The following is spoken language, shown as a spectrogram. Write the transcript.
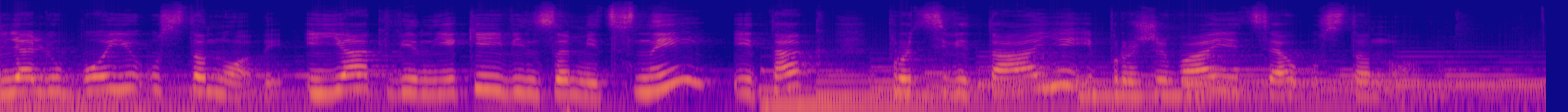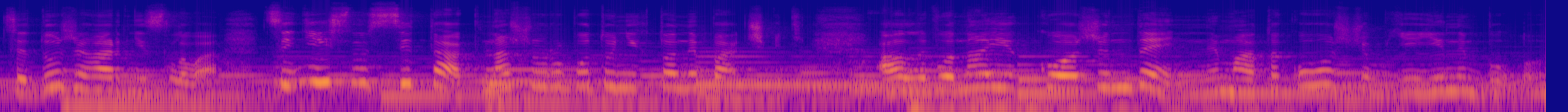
для любої установи. І як він, який він заміцний, і так процвітає і проживає ця установа. Це дуже гарні слова. Це дійсності так. Нашу роботу ніхто не бачить, але вона є кожен день. Нема такого, щоб її не було.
